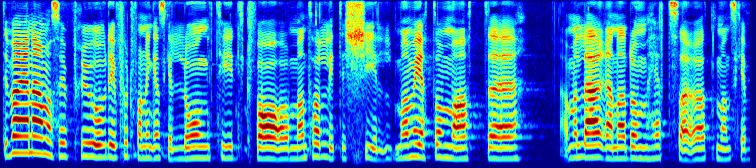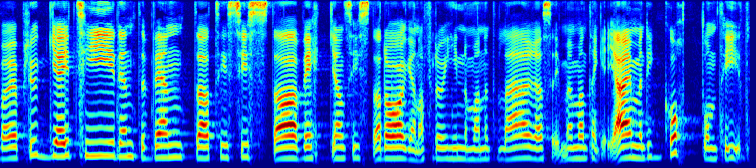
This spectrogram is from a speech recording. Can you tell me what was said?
det börjar närma sig prov, det är fortfarande ganska lång tid kvar, man tar det lite chill. Man vet om att eh, ja, men lärarna de hetsar att man ska börja plugga i tid, inte vänta till sista veckan, sista dagarna, för då hinner man inte lära sig. Men man tänker, ja men det är gott om tid,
